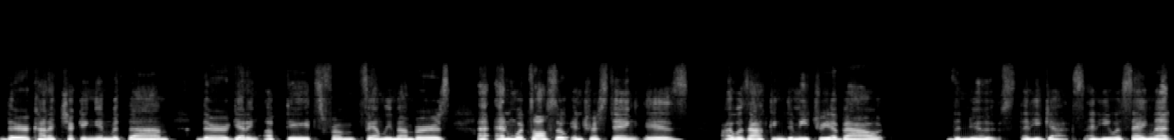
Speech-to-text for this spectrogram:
they're kind of checking in with them, they're getting updates from family members. And what's also interesting is I was asking Dimitri about the news that he gets. And he was saying that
